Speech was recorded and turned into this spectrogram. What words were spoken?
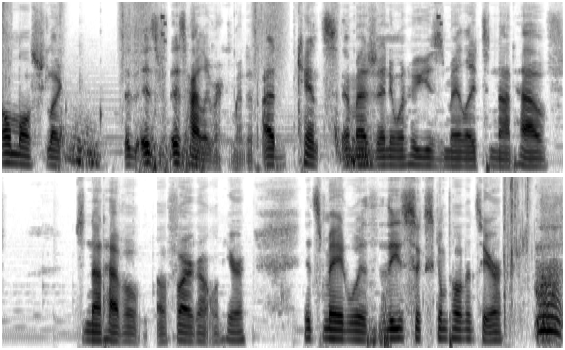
almost like, it's, it's highly recommended. I can't imagine anyone who uses melee to not have to not have a, a fire gauntlet here. It's made with these six components here.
